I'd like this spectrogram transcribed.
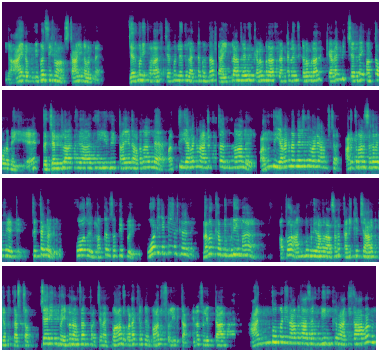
நீங்க ஆயிரம் விமர்சிக்கலாம். ஸ்டாலின் அவர்ல ஜெர்மனி போனாரு. ஜெர்மனில இருந்து லண்டன் வந்தா இங்கிலாந்துல இருந்து கிளம்புறாரு. லண்டன்ல இருந்து கிளம்புறாரு. கிளம்பி சென்னை வந்த உடனேயே இந்த ஜெட்லாக்கு அது இது டயர்டு அதெல்லாம் இல்ல. வந்து இறங்கின அடுத்த நாள் வந்து இறங்கின நிலையில வேலைய ஆரம்பிச்சிட்டாரு. அடுத்த நாள் செக்ரட்டரியேட் திட்டங்கள் போது மக்கள் சந்திப்பு ஓடிக்கிட்டே இருக்காரு. நமக்கு அப்படி முடியுமா? அப்போ அன்புமணி ராமதாசனை தனி கட்சி ஆரம்பிக்கிறது கஷ்டம். சரி இப்ப என்னதான் சார் பிரச்சனை? பாடு வடக்கறிஞர் பாடு சொல்லிவிட்டார் என்ன சொல்லிவிட்டார்? அன்புமணி ராமதாசன் நீக்கிற அதிகாரம்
